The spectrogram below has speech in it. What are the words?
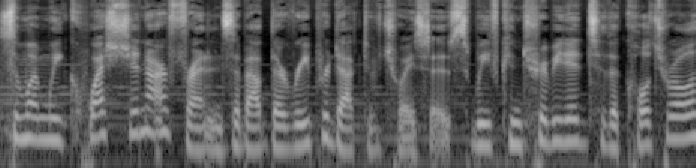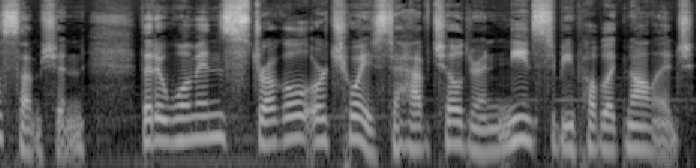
So, when we question our friends about their reproductive choices, we've contributed to the cultural assumption that a woman's struggle or choice to have children needs to be public knowledge,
